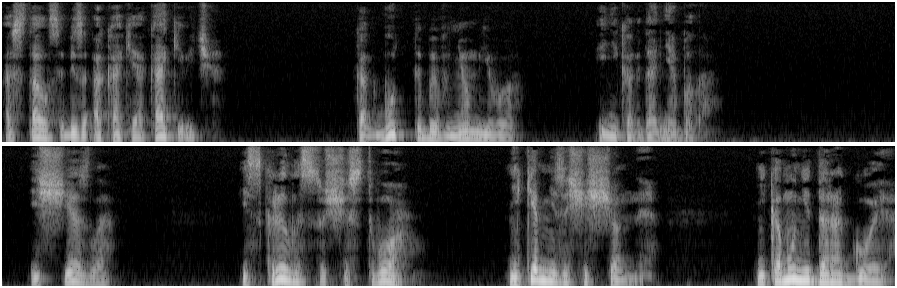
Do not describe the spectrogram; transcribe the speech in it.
остался без Акакия Акакевича, как будто бы в нем его и никогда не было исчезло, и скрылось существо, никем не защищенное, никому не дорогое,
